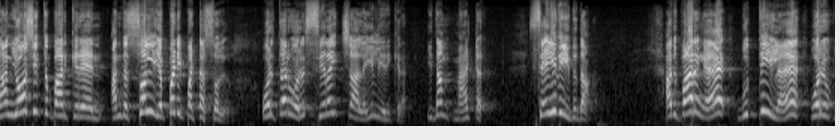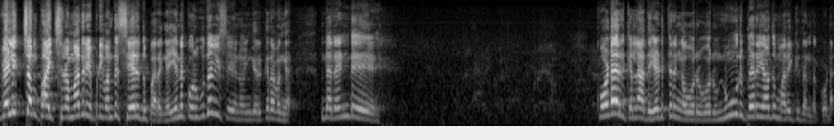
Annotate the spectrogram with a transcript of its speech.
நான் யோசித்து பார்க்கிறேன் அந்த சொல் எப்படிப்பட்ட சொல்? ஒருத்தர் ஒரு சிறைச்சாலையில் இருக்கிறார். இதுதான் மேட்டர் செய்தி இதுதான். அது பாருங்க புத்தியில ஒரு வெளிச்சம் பாய்ச்சுற மாதிரி எப்படி வந்து சேருது பாருங்க. எனக்கு ஒரு உதவி செய்யணும் இங்க இருக்கிறவங்க. இந்த ரெண்டு கொடை இருக்குல்ல அதை எடுத்துருங்க. ஒரு ஒரு நூறு பேரையாவது மறைக்குது அந்த கொடை.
